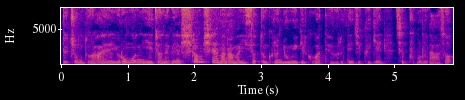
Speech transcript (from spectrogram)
그 정도로 아예 이런 거는 예전에 그냥 실험실에만 아마 있었던 그런 용액일 것 같아요. 그런데 이제 그게 제품으로 나와서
